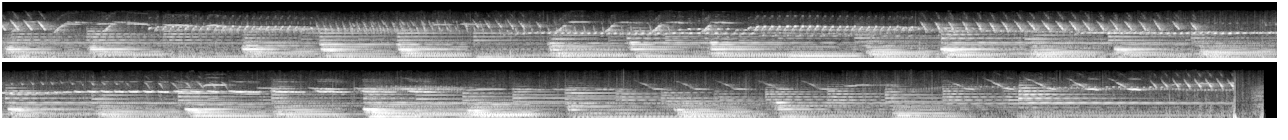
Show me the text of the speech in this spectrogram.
Música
